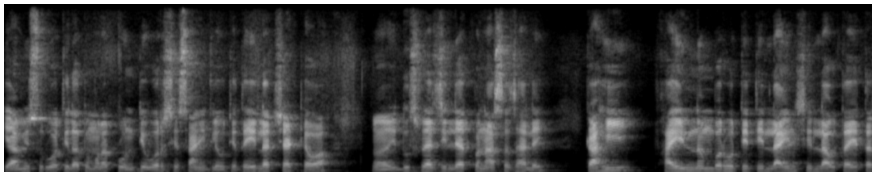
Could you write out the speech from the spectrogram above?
की आम्ही सुरुवातीला तुम्हाला कोणते वर्ष सांगितले होते. तर हे लक्षात ठेवा. दुसऱ्या जिल्ह्यात पण असं झालं आहे काही फाईल नंबर होते ते लाईनशीर लावता येतात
